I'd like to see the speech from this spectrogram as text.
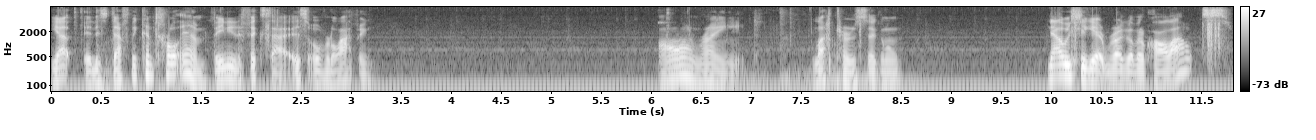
Yep, it is definitely Control M. They need to fix that. It's overlapping. Alright. Left turn signal. Now we should get regular callouts.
